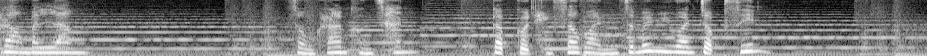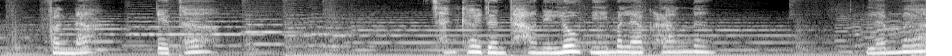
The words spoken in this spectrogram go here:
ครองบัลลังก์สงครามของฉัน กับกฎแห่งสวรรค์จะไม่มีวันจบสิ้น ฟังนะ เอเธอร์ ฉันเคยเดินทางในโลกนี้มาแล้วครั้งหนึ่ง และเมื่อ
